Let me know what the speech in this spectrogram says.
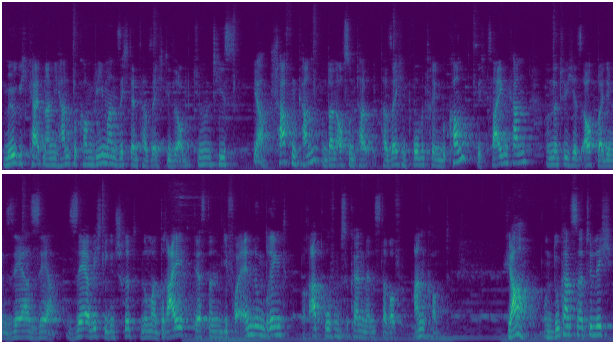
Möglichkeiten an die Hand bekommen, wie man sich denn tatsächlich diese Opportunities ja, schaffen kann und dann auch so ein ta tatsächlich ein Probetraining bekommt, sich zeigen kann und natürlich jetzt auch bei dem sehr, sehr, sehr wichtigen Schritt Nummer drei, der es dann in die Vollendung bringt, auch abrufen zu können, wenn es darauf ankommt. Ja, und du kannst natürlich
